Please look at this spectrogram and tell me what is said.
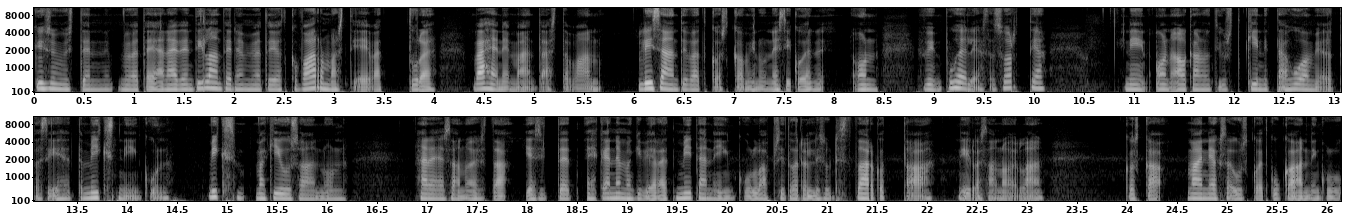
kysymysten myötä ja näiden tilanteiden myötä, jotka varmasti eivät tule vähenemään tästä, vaan lisääntyvät, koska minun esikoinen on hyvin puheliasta sorttia, niin on alkanut just kiinnittää huomiota siihen, että miksi, niin kun, miksi mä kiusaannun hänen sanoista ja sitten ehkä enemmänkin vielä, että mitä niin kun lapsi todellisuudessa tarkoittaa niillä sanoillaan, koska mä en jaksa uskoa, että kukaan niin kuin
